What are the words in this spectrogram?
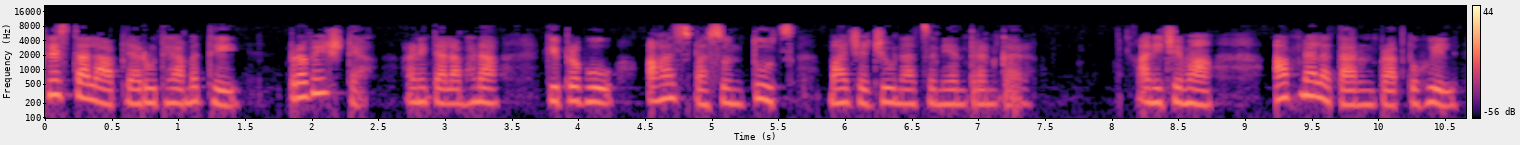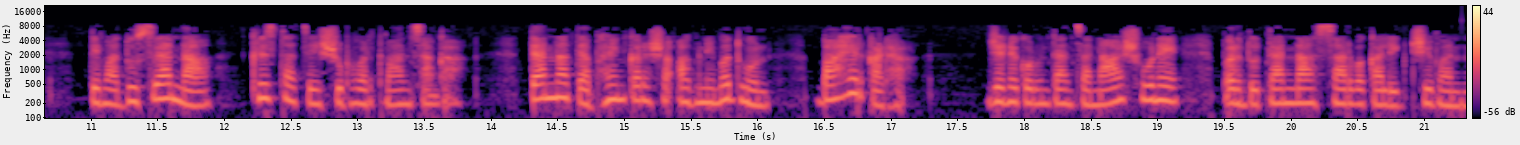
ख्रिस्ताला आपल्या हृदयामध्ये प्रवेश द्या आणि त्याला म्हणा की प्रभू आजपासून तूच माझ्या जीवनाचं नियंत्रण कर. आणि जेव्हा आपणाला तारण प्राप्त होईल तेव्हा दुसऱ्यांना ख्रिस्ताचे शुभवर्तमान सांगा. त्यांना त्या भयंकर अशा अग्नीमधून बाहेर काढा. जेणेकरून त्यांचा नाश होऊ नये परंतु त्यांना सार्वकालिक जीवन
